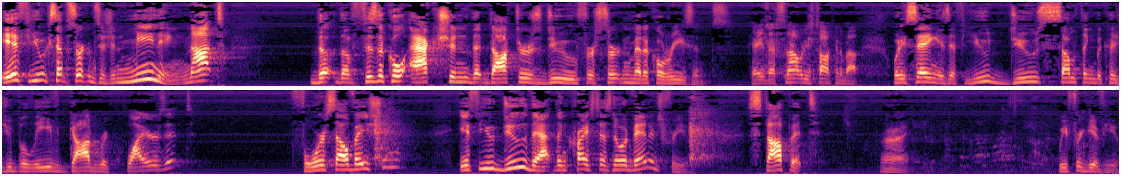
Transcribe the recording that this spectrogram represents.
if you accept circumcision, meaning not the, the physical action that doctors do for certain medical reasons. Okay, that's not what he's talking about. What he's saying is if you do something because you believe God requires it for salvation, if you do that, then Christ has no advantage for you. Stop it. All right. We forgive you.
